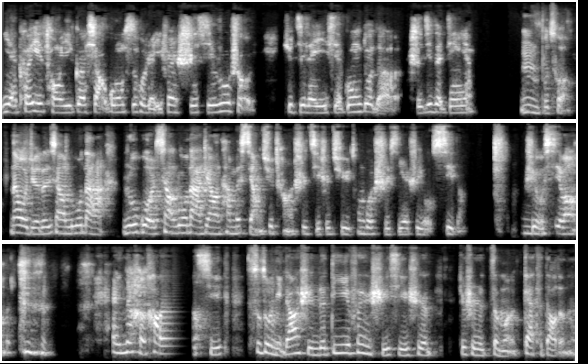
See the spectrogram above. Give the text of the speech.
也可以从一个小公司或者一份实习入手，去积累一些工作的实际的经验。嗯，不错。那我觉得像露娜，如果像露娜这样，他们想去尝试，其实去通过实习也是有戏的，是有希望的。哎，那很好奇，素素，你当时的第一份实习是就是怎么 get 到的呢？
